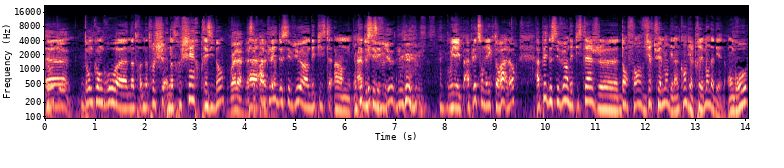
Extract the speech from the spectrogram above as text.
Euh, donc en gros euh, notre notre notre cher président voilà, là, appelé de ses vieux un dépiste un, un peu de ses, vieux oui, appelé de son électorat alors, appelé de ses voeux un dépistage euh, d'enfants virtuellement délinquants via le prélèvement d'ADN. En gros,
